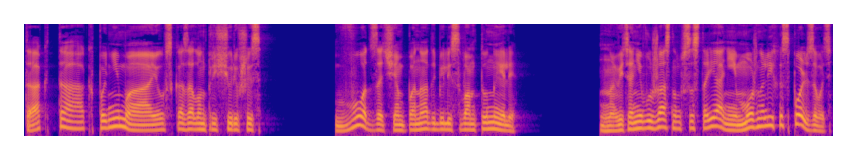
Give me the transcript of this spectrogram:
«Так-так, понимаю», — сказал он, прищурившись. «Вот зачем понадобились вам туннели. Но ведь они в ужасном состоянии, можно ли их использовать?»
